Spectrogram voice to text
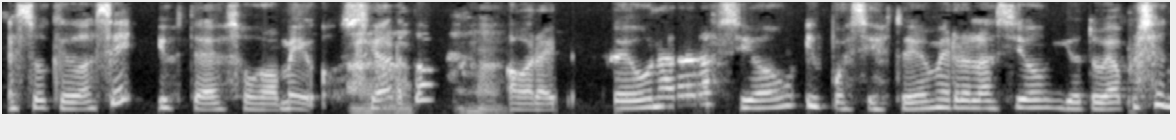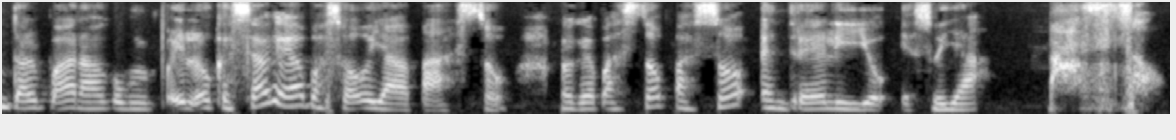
eso quedó así y ustedes son amigos, ¿cierto? ajá. Ahora yo en una relación y pues si estoy en mi relación, yo te voy a presentar al pana, como, y lo que sea que haya pasado, ya pasó. Lo que pasó, pasó entre él y yo, eso ya pasó.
